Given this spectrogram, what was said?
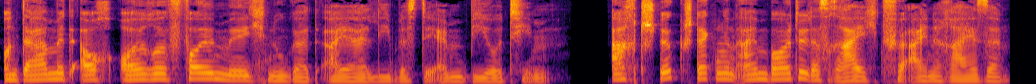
Und damit auch eure Vollmilch-Nougat-Eier, liebes DM-Bio-Team. Acht Stück stecken in einem Beutel, das reicht für eine Reise.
